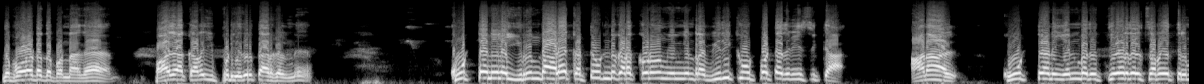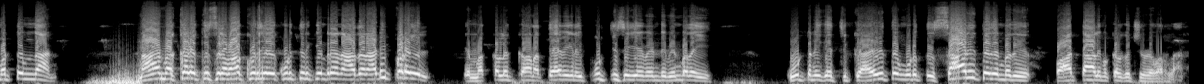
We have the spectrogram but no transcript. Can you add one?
இந்த போராட்டத்தை பண்ணாங்க. பாஜகவை இப்படி எதிர்த்தார்கள்னு. கூட்டணியில இருந்தாலே கட்டுண்டு கிடக்கணும் என்கின்ற விதிக்கு உட்பட்டது விசிகா ஆனால் கூட்டணி என்பது தேர்தல் சமயத்தில் மட்டும்தான். நான் மக்களுக்கு சில வாக்குறுதிகளை கொடுத்திருக்கின்றேன். அதன் அடிப்படையில் என் மக்களுக்கான தேவைகளை பூர்த்தி செய்ய வேண்டும் என்பதை கூட்டணி கட்சிக்கு அழுத்தம் கொடுத்து சாதித்தது என்பது பாட்டாளி மக்கள் கட்சியோட வரலாறு.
